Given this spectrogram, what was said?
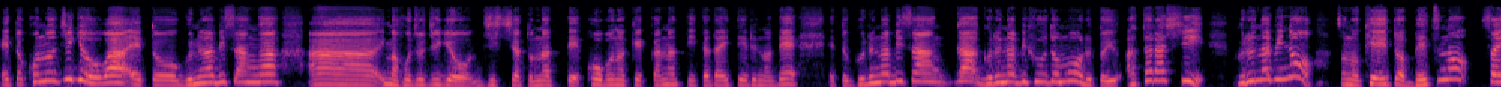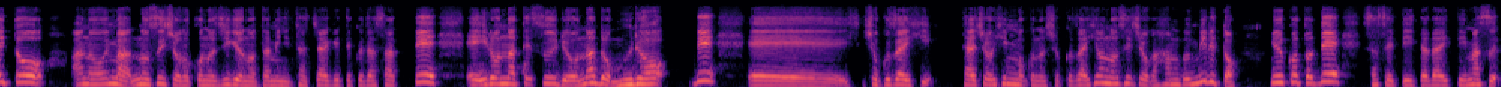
えっと、この事業は、えっと、グルナビさんがあ今補助事業実施者となって公募の結果になっていただいているので、えっと、グルナビさんがグルナビフードモールという新しいグルナビのその経営とは別のサイトをあの今農水省のこの事業のために立ち上げてくださってえいろんな手数料など無料で、えー、食材費対象品目の食材費を農水省が半分見るということでさせていただいています。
